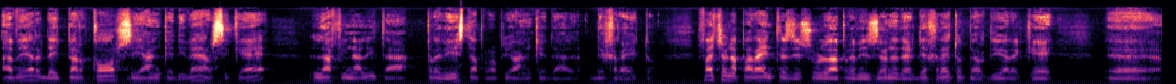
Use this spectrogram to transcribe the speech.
avere dei percorsi anche diversi, che è la finalità prevista proprio anche dal decreto. Faccio una parentesi sulla previsione del decreto per dire che eh,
